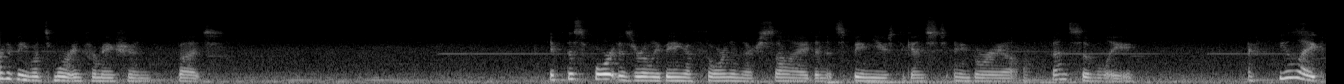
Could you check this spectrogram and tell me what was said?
part of me wants more information, but if this fort is really being a thorn in their side and it's being used against Angoria offensively, I feel like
